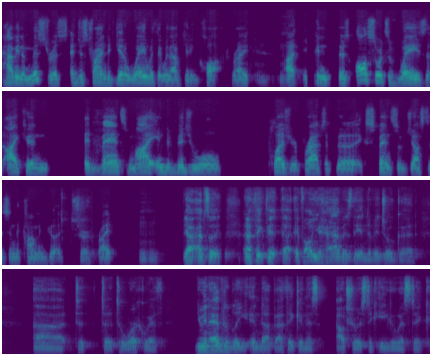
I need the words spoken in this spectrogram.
having a mistress and just trying to get away with it without getting caught, right? Mhm, mhm. Uh, you can, there's all sorts of ways that I can advance my individual pleasure, perhaps at the expense of justice and the common good, sure. right? hmm Yeah, absolutely. And I think that uh, if all you have is the individual good uh, to, to to work with, you inevitably end up, I think, in this altruistic, egoistic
